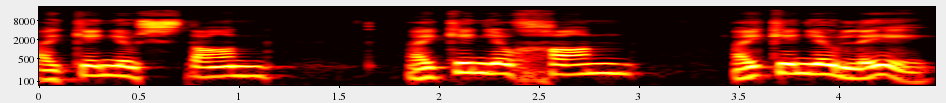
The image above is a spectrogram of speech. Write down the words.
hy ken jou staan, hy ken jou gaan, hy ken jou lê.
